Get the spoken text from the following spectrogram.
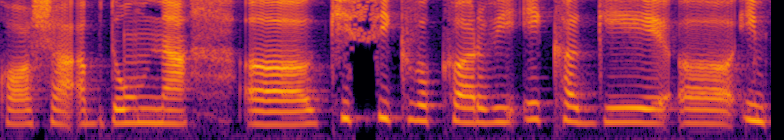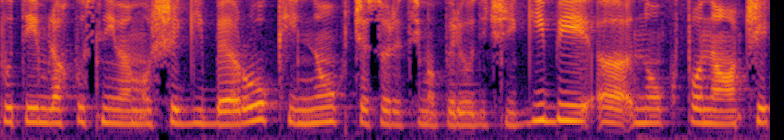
koša, abdomna, eh, kisik v krvi, EKG eh, in potem lahko snemamo še gibe rok in nog, če so recimo periodični gibi eh, nog po noči.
